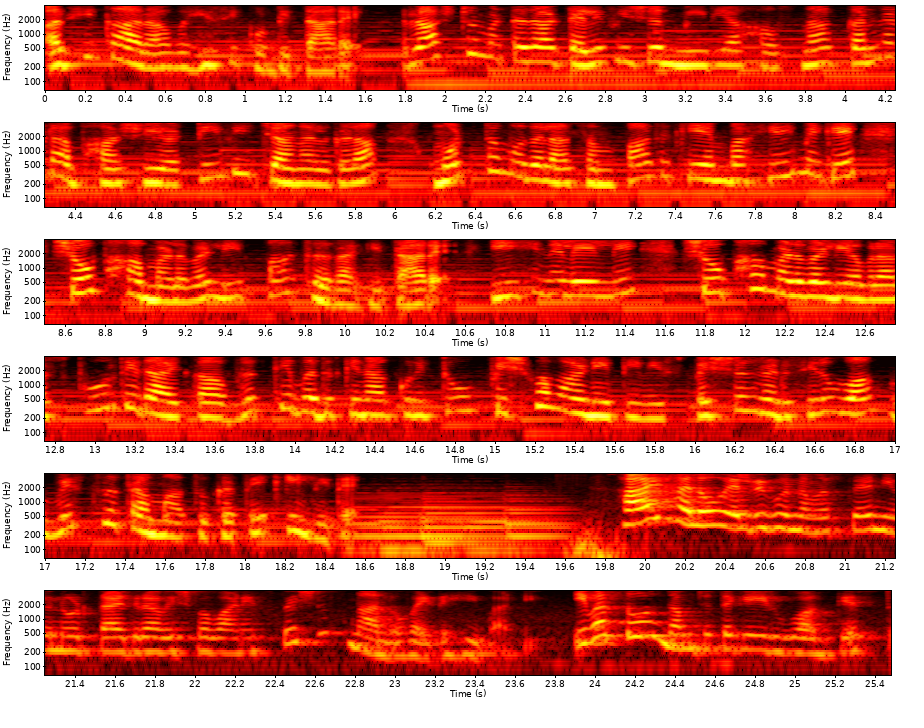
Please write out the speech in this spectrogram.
ಅಧಿಕಾರ ವಹಿಸಿಕೊಂಡಿದ್ದಾರೆ. ರಾಷ್ಟ್ರಮಟ್ಟದ ಟೆಲಿವಿಷನ್ ಮೀಡಿಯಾ ಹೌಸ್ನ ಕನ್ನಡ ಭಾಷೆಯ ಟಿವಿ ಚಾನೆಲ್ಗಳ ಮೊಟ್ಟ ಮೊದಲ ಸಂಪಾದಕಿ ಎಂಬ ಹಿರಿಮೆಗೆ ಶೋಭಾ ಮಳವಳ್ಳಿ ಪಾತ್ರರಾಗಿದ್ದಾರೆ. ಈ ಹಿನ್ನೆಲೆಯಲ್ಲಿ ಶೋಭಾ ಮಳವಳ್ಳಿ ಅವರ ಸ್ಫೂರ್ತಿದಾಯಕ ವೃತ್ತಿ ಬದುಕಿನ ಕುರಿತು ವಿಶ್ವವಾಣಿ ಟಿವಿ ಸ್ಪೆಷಲ್ ನಡೆಸಿರುವ ವಿಸ್ತೃತ ಮಾತುಕತೆ. ಇಲ್ಲಿದೆ ಹಾಯ್ ಹಲೋ ಎಲ್ರಿಗೂ ನಮಸ್ತೆ. ನೀವು ನೋಡ್ತಾ ಇದ್ದೀರಾ ವಿಶ್ವವಾಣಿ ಸ್ಪೆಷಲ್ ನಾನು ವೈದೇಹಿ ವಾಟಿ ಇವತ್ತು ನಮ್ಮ ಜೊತೆಗೆ ಇರುವ ಗೆಸ್ಟ್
